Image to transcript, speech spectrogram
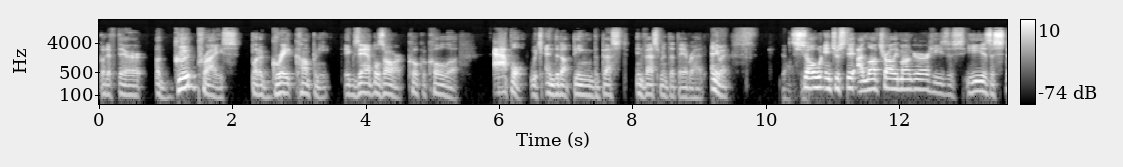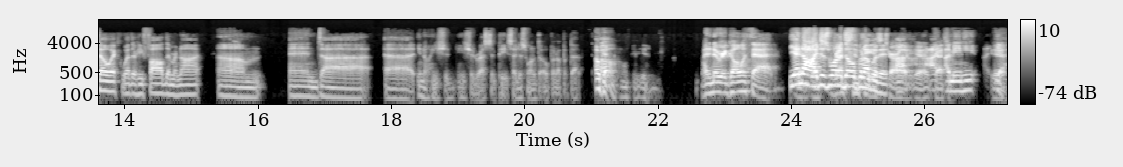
but if they're a good price but a great company examples are coca-cola Apple, which ended up being the best investment that they ever had. Anyway, so interested. I love Charlie Munger. He's a, he is a stoic, whether he followed them or not. Um, and uh, uh, you know, he should he should rest in peace. I just wanted to open up with that. Okay. Oh. I didn't know where you're going with that. Yeah, no, I just wanted to open up peace, with it. Charlie. Uh, Yeah, I. I mean, he, yeah.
